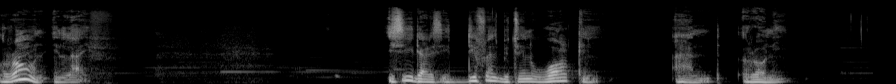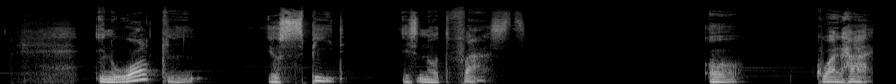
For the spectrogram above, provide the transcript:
run in life. You see, there is a difference between walking and running. In walking, your speed is not fast or quite high.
